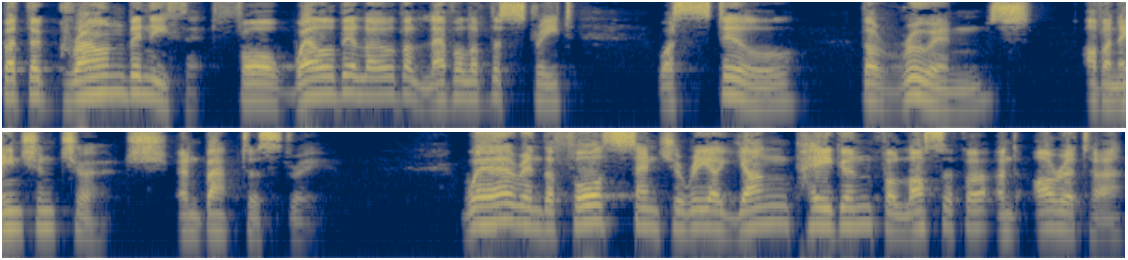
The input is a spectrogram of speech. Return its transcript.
but the ground beneath it, for well below the level of the street was still the ruins of an ancient church and baptistry where in the fourth century a young pagan philosopher and orator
